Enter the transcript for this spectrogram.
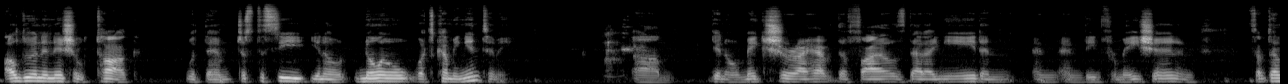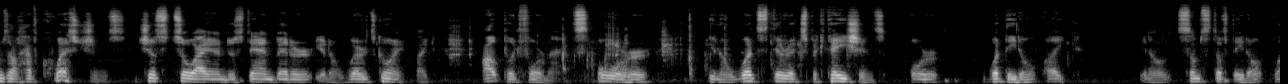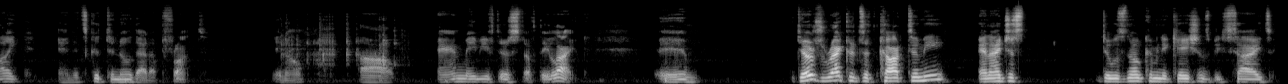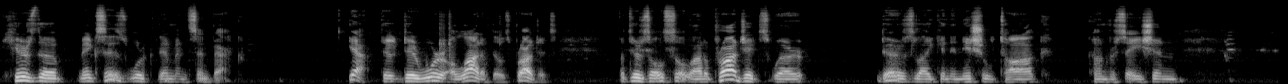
I'll do an initial talk with them just to see, you know, know what's coming into me. Um, you know, make sure I have the files that I need and, and, and the information and sometimes I'll have questions just so I understand better, you know, where it's going, like output formats or, you know, what's their expectations or what they don't like. You know, some stuff they don't like, and it's good to know that up front, you know, uh, and maybe if there's stuff they like. Um, there's records that caught to me, and I just, there was no communications besides, here's the mixes, work them, and send back yeah, there, there were a lot of those projects. But there's also a lot of projects where there's like an initial talk, conversation,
